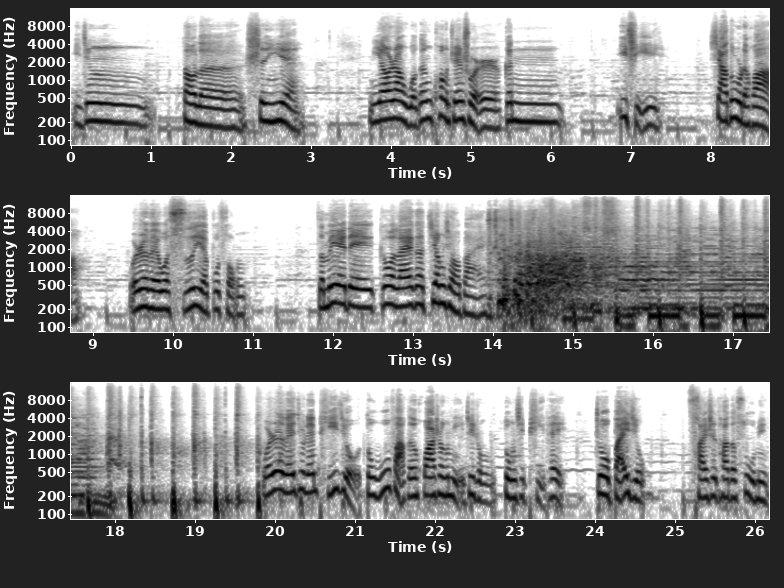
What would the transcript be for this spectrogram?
已经到了深夜，你要让我跟矿泉水跟一起下肚的话，我认为我死也不从，怎么也得给我来个江小白。我认为就连啤酒都无法跟花生米这种东西匹配，只有白酒才是它的宿命。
